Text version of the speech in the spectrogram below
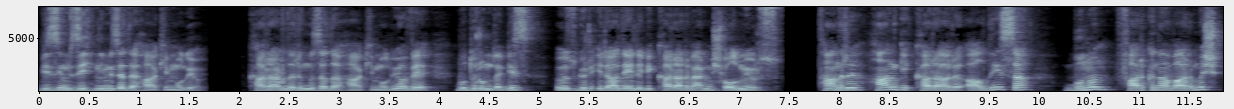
bizim zihnimize de hakim oluyor. Kararlarımıza da hakim oluyor ve bu durumda biz özgür iradeyle bir karar vermiş olmuyoruz. Tanrı hangi kararı aldıysa bunun farkına varmış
